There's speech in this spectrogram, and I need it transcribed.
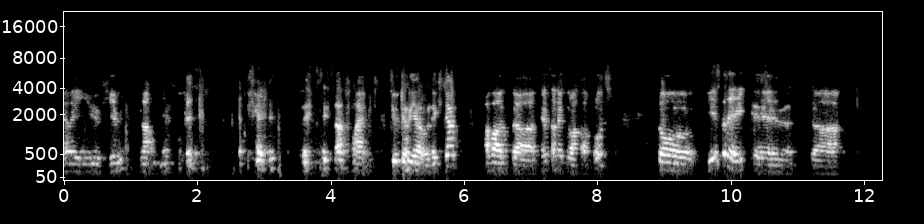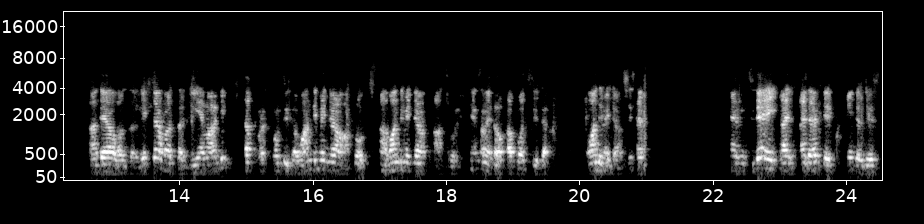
Can you hear me now? Yes. Okay. Okay. Let's start my tutorial lecture about the tensor network approach. So yesterday, uh, the, uh, there was a lecture about the DMRG that corresponds to the one-dimensional approach, uh, one-dimensional, uh, sorry, tensor network approach to the one-dimensional system. And today, I, I'd like to introduce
